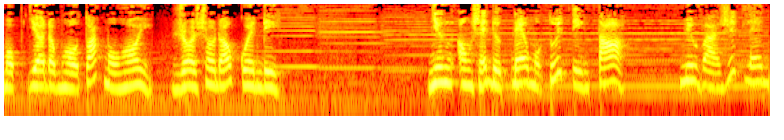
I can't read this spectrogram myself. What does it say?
Một giờ đồng hồ toát mồ hôi, rồi sau đó quên đi. Nhưng ông sẽ được đeo một túi tiền to. Milva rít lên.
